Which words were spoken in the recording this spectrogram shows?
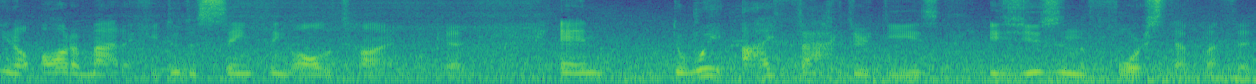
you know automatic. You do the same thing all the time. Okay, and the way I factor these is using the four-step method.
